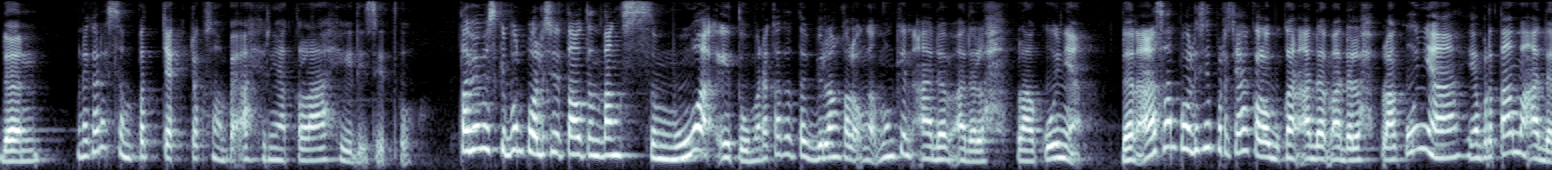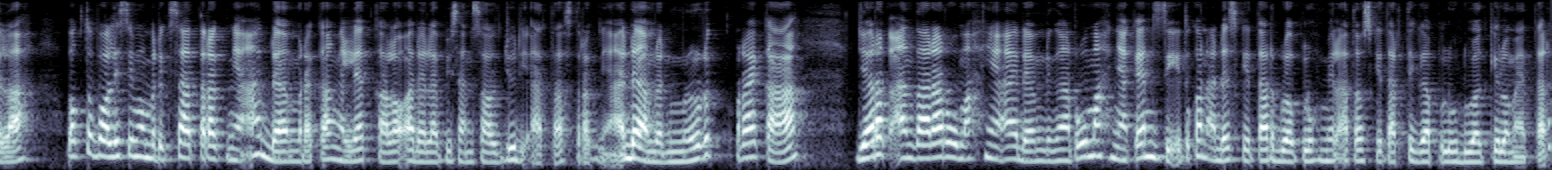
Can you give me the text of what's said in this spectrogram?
dan mereka sempet cekcok sampai akhirnya kelahi di situ. Tapi meskipun polisi tahu tentang semua itu, mereka tetap bilang kalau nggak mungkin Adam adalah pelakunya. Dan alasan polisi percaya kalau bukan Adam adalah pelakunya, yang pertama adalah waktu polisi memeriksa truknya Adam, mereka ngelihat kalau ada lapisan salju di atas truknya Adam. Dan menurut mereka, Jarak antara rumahnya Adam dengan rumahnya Kenzie itu kan ada sekitar 20 mil atau sekitar 32 km.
